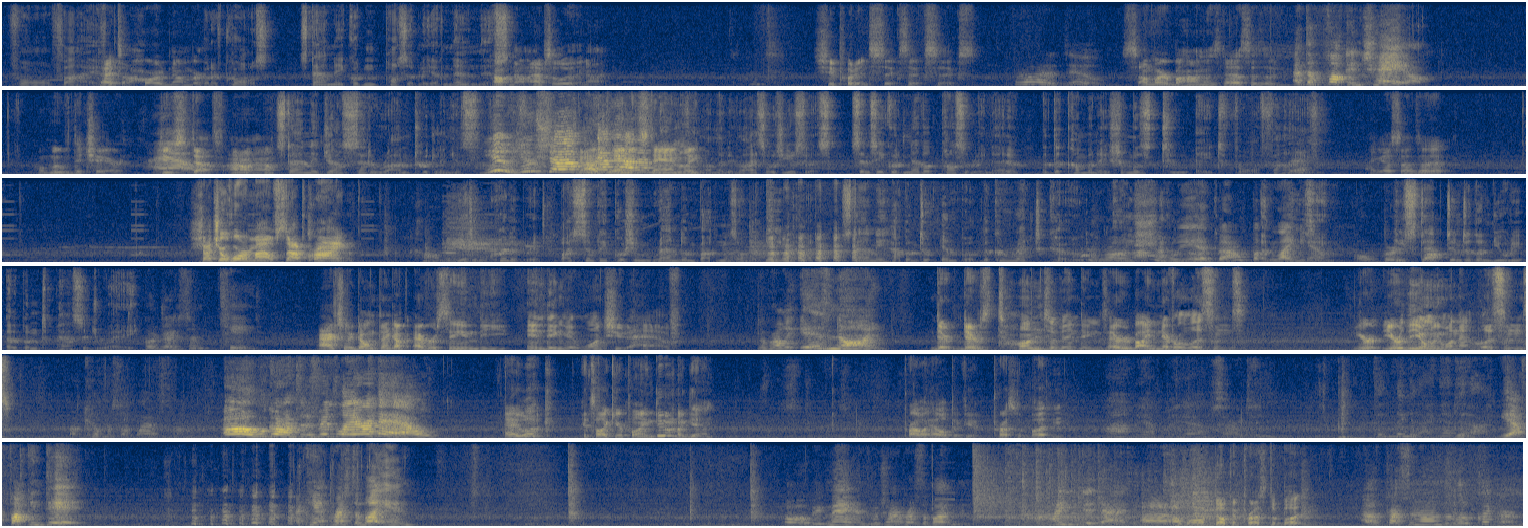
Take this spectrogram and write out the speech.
2845. That's a hard number. But of course, Stanley couldn't possibly have known this. Oh no, absolutely not. She put in six six six. What do I gotta do? Somewhere behind his desk is a. At the fucking chair. Well, move the chair. Do stuff. I don't know. Stanley just sat around twiddling his thumb. You, you shut up God and tell damn it, Stanley. On the device was useless, since he could never possibly know that the combination was 2845. I guess that's it. Shut your whore mouth. Stop crying. Yet incredibly, by simply pushing random buttons on the keypad, Stanley happened to input the correct code I don't know, by I don't know who he is, but I don't fucking like him. Oh, He stepped into the newly opened passageway. Go drink some tea. I actually don't think I've ever seen the ending it wants you to have. There probably is none. There, there's tons of endings. Everybody never listens. You're, you're the only one that listens. I killed myself last time. Oh, we're going to the fifth layer of hell. Hey, look, it's like you're playing Doom again. Probably help if you pressed a button. Oh, yeah, yeah, I'm sorry, I didn't. Didn't think of that now, did I? Yeah, I fucking did. I can't press the button. Oh, big man's gonna try to press the button. How you did that? I, I walked up and pressed the button. I was pressing on the little clicker.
